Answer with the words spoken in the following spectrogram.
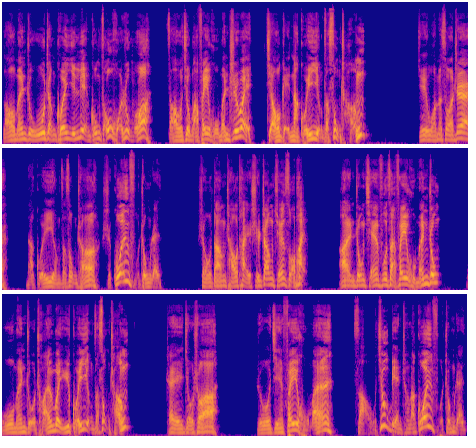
老门主吴正坤因练功走火入魔。”早就把飞虎门之位交给那鬼影子宋城。据我们所知，那鬼影子宋城是官府中人，受当朝太师张权所派，暗中潜伏在飞虎门中。吴门主传位于鬼影子宋城，这就说，如今飞虎门早就变成了官府中人。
